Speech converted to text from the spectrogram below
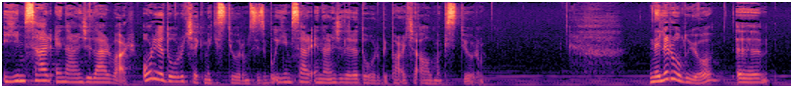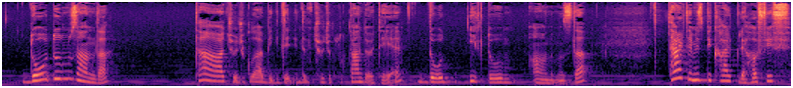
iyimser enerjiler var. Oraya doğru çekmek istiyorum sizi. Bu iyimser enerjilere doğru bir parça almak istiyorum. Neler oluyor? Ee, doğduğumuz anda ta çocukluğa bir gidelim, çocukluktan da öteye doğ, ilk doğum anımızda tertemiz bir kalple hafif,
